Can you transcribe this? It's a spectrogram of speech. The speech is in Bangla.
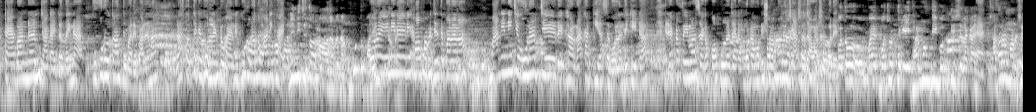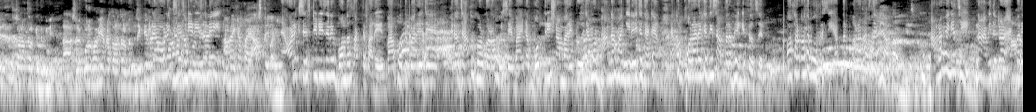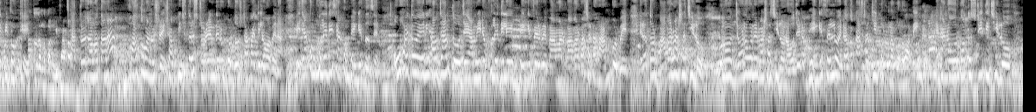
একটা অ্যাবান্ডান জায়গা এটা তাই না? কুকুরও তো আনতে পারে পারে না? রাস্তার থেকে ধরলেন টোকায় এনে কুকুররা তো হাঁড়ি খায়। কোনো এনি না এনি হওয়া ভাবে যেতে পারে না। পানির নিচে ওনার যে রেখা রাখার কি আছে বলেন দেখি এটা? এটা একটা ফেমাস জায়গা পপুলার জায়গা মোটামুটি সব মানুষই আসা যাওয়া আসা করে। গত কয়েক বছর থেকে এই ধানমন্ডি বত্রিশ এলাকায় হ্যাঁ। সাধারণ মানুষের চলাচল কিন্তু আসলে কোনোভাবেই আমরা চলাচল করতে দেখতে। এটা অনেক কর্মীরা reason-এই- আমরা এখানটায় আসতে পারি হ্যাঁ, অনেক সেফটি রিজনে বন্ধ থাকতে পারে। বা হতে পারে যে এটা জাদুঘর করা হয়েছে বা এটা বত্রিশ নাম্বার একটু যেমন ভাঙ্গা ভাঙ্গির এই যে দেখেন এখন খোলা রেখে দিয়েছে আপনারা ভেঙে ফেলছেন। কথার কথা বলতেছি আপনার খোলা হয়েছি আমরা হয়ে গেছি? না আমি তো এটার একবারে বিপক্ষে। ছাত্র জনতা না ফালতু মানুষরাই। সব কিছু তার স্টুডেন্টদের উপর দোষ টাকায় দিলে হবে না। এই যে এখন খুলে দিয়েছে এখন ভেঙে ফেলছেন। ও হয়তো এনিহাও জানতো যে আমি এটা খুলে দিলে ভেঙে ফেলবে বা আমার বাবার বাসাটা হার্ম করবে, এটা তোর বাবার বাসা ছিল। কোনো জনগণের বাসা ছিল না। ও যে এটা ভেঙে ফেলল, এটা তো কাজটা ঠিক হলো না কোনোভাবেই। এখানে ওর কত স্মৃতি ছিল,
